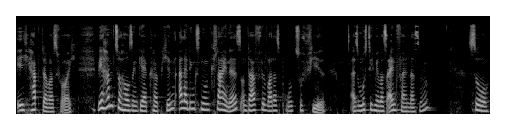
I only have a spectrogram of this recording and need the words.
Ich habe da was für euch. Wir haben zu Hause ein Gärkörbchen, allerdings nur ein kleines und dafür war das Brot zu viel. Also musste ich mir was einfallen lassen. So,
